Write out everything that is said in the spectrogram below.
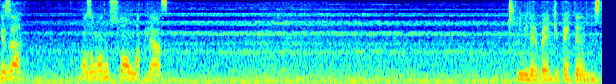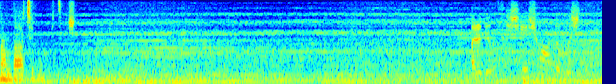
Güzel. O zaman uslu olmak lazım. Kim bilir belki beklediğimizden daha çabuk biter. Aradığınız kişiye şu anda ulaşılamıyor.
